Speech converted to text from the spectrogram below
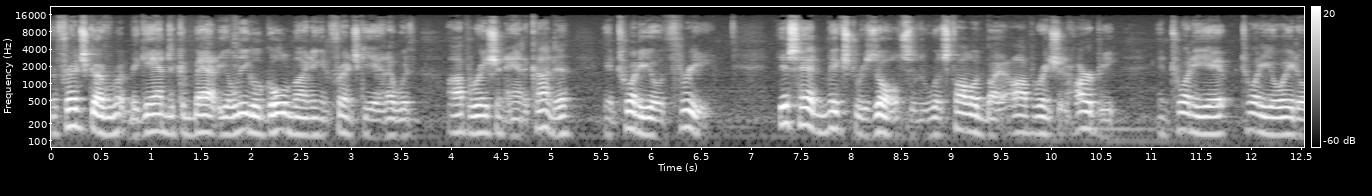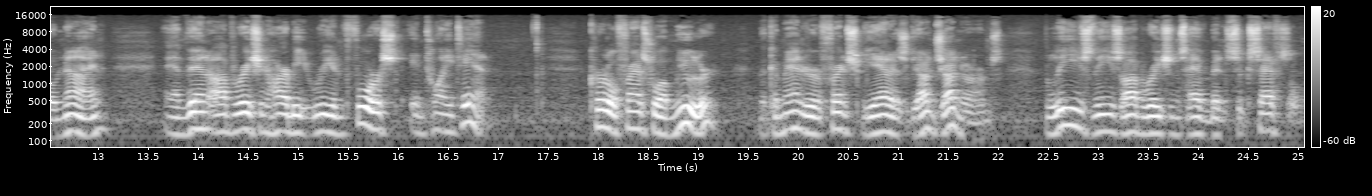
The French government began to combat illegal gold mining in French Guiana with Operation Anaconda in 2003. This had mixed results and was followed by Operation Harpy in 2008-09 and then Operation Harpy reinforced in 2010. Colonel Francois Mueller, the commander of French Guiana's gendarmes, believes these operations have been successful.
